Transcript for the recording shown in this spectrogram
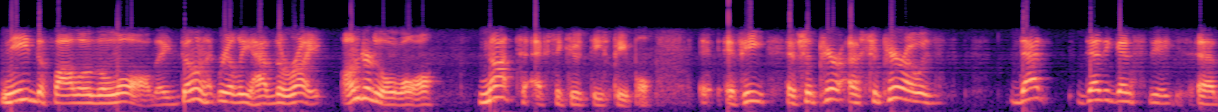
need to follow the law. They don't really have the right under the law not to execute these people. If he, if Shapiro, uh, Shapiro is that dead against the uh,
